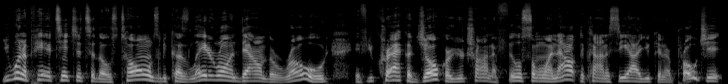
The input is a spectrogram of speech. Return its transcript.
you want to pay attention to those tones because later on down the road, if you crack a joke or you're trying to fill someone out to kind of see how you can approach it,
